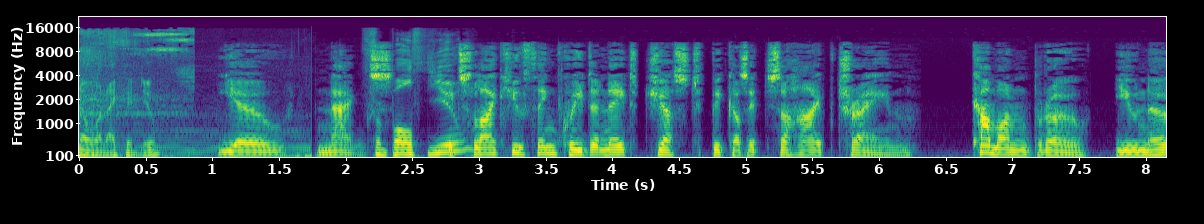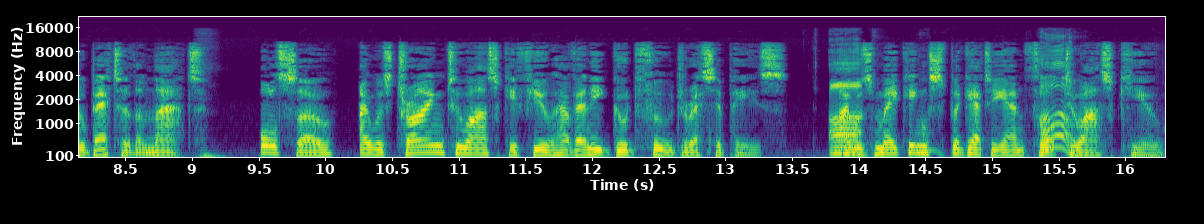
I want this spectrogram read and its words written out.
know what I could do. Yo, Nags. For both you? It's like you think we donate just because it's a hype train. Come on bro, you know better than that. Also, I was trying to ask if you have any good food recipes. I Uh, was making spaghetti and thought to oh. ask you.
